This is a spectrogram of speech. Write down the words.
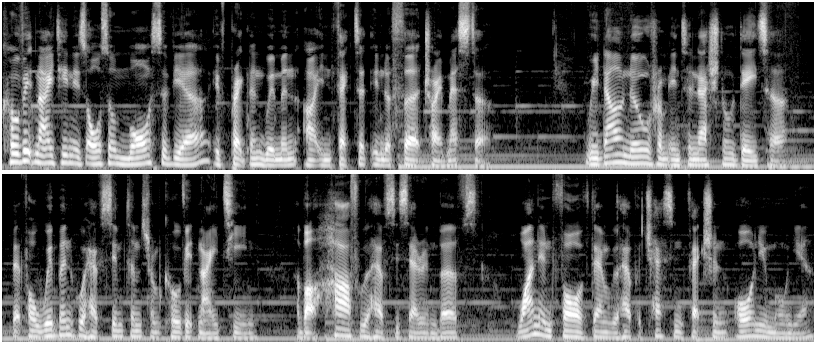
COVID-19 is also more severe if pregnant women are infected in the third trimester. We now know from international data that for women who have symptoms from COVID-19, about half will have cesarean births, one in four of them will have a chest infection or pneumonia,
